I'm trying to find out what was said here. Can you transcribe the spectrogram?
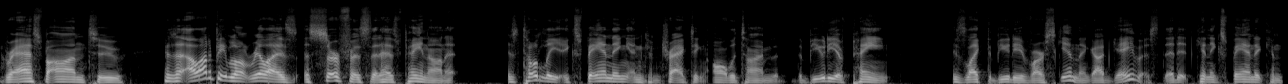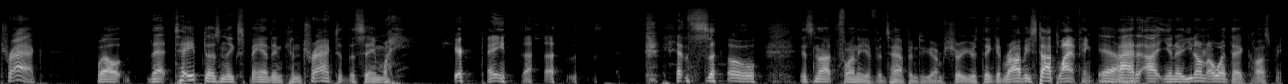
grasp on to. Because a lot of people don't realize a surface that has paint on it is totally expanding and contracting all the time. The, the beauty of paint is like the beauty of our skin that God gave us, that it can expand and contract. Well, that tape doesn't expand and contract at the same way your paint does. And so it's not funny if it's happened to you. I'm sure you're thinking, Robbie, stop laughing. Yeah. I, I, you know, you don't know what that cost me.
